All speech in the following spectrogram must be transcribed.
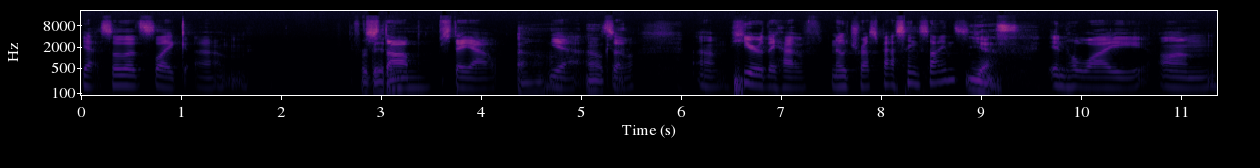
Yeah. So that's like um, Forbidden. stop, stay out. Oh. Yeah. Okay. So um, here they have no trespassing signs. Yes. In Hawaii, on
